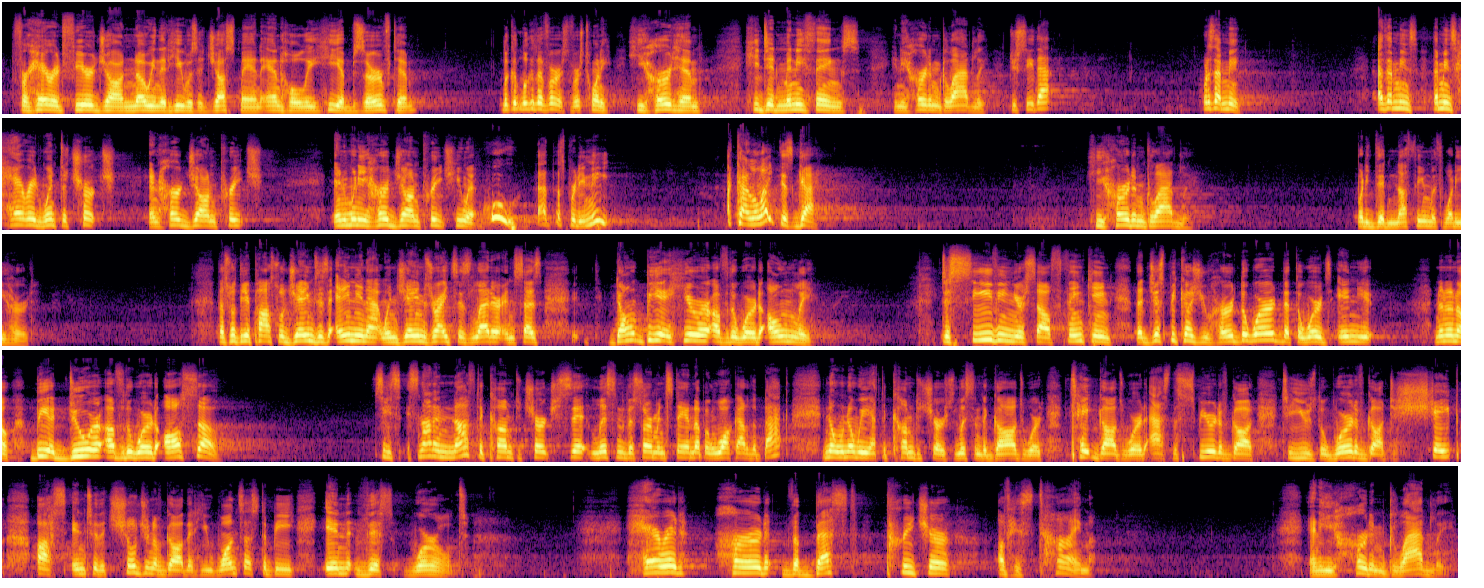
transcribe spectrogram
For Herod feared John, knowing that he was a just man and holy. He observed him Look at, look at the verse, verse 20. He heard him, he did many things, and he heard him gladly. Do you see that? What does that mean? Uh, that means, that means Herod went to church and heard John preach. And when he heard John preach, he went, Whew, that, that's pretty neat. I kind of like this guy. He heard him gladly, but he did nothing with what he heard. That's what the Apostle James is aiming at when James writes his letter and says, Don't be a hearer of the word only, deceiving yourself, thinking that just because you heard the word, that the word's in you. No, no, no. Be a doer of the word also. See, it's, it's, not enough to come to church, sit, listen to the sermon, stand up, and walk out of the back. No, no, we have to come to church, listen to God's word, take God's word, ask the Spirit of God to use the word of God to shape us into the children of God that He wants us to be in this world. Herod heard the best preacher of his time, and he heard him gladly.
